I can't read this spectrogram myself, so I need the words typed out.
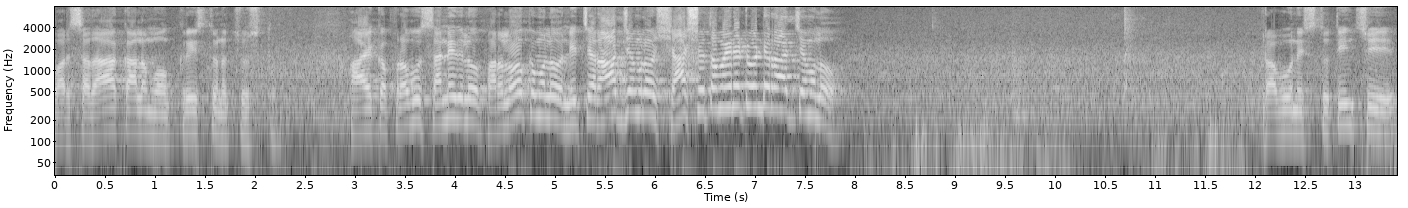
వారు సదాకాలము క్రీస్తును చూస్తూ ఆ యొక్క ప్రభు సన్నిధిలో పరలోకములో నిత్య రాజ్యములో శాశ్వతమైనటువంటి రాజ్యములో ప్రభువుని స్తుతించి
